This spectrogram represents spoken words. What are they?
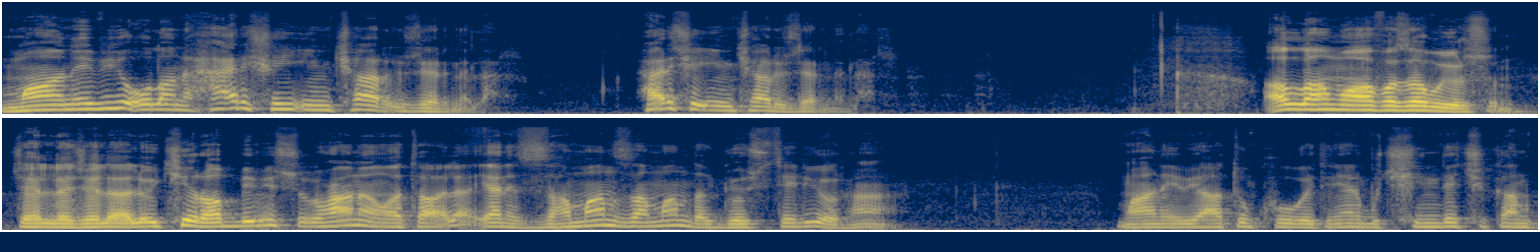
Manevi olan her şey inkar üzerineler. Her şey inkar üzerineler. Allah muhafaza buyursun. Celle Celaluhu ki Rabbimiz Subhanahu ve Teala yani zaman zaman da gösteriyor ha. Maneviyatın kuvvetini yani bu Çin'de çıkan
